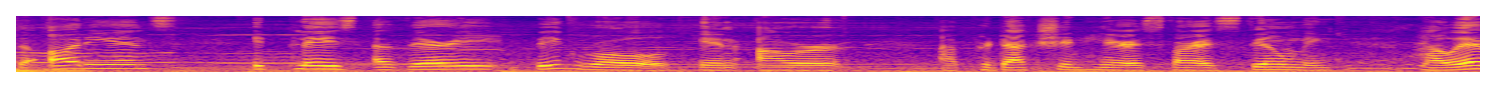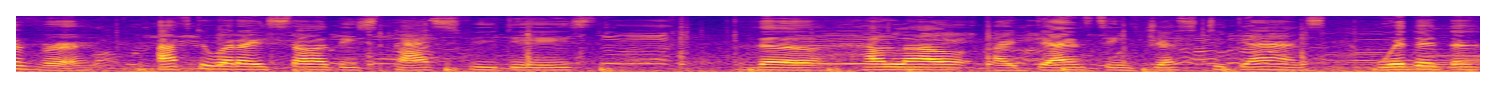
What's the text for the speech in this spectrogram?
The audience, it plays a very big role in our uh, production here as far as filming. However, after what I saw these past few days, the halau are dancing just to dance, whether the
